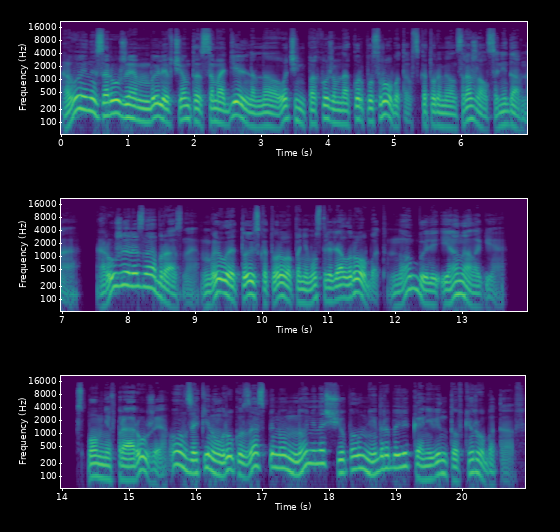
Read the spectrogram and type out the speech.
Воины с оружием были в чем-то самодельном, но очень похожим на корпус роботов, с которыми он сражался недавно. Оружие разнообразное. Было то, из которого по нему стрелял робот, но были и аналоги. Вспомнив про оружие, он закинул руку за спину, но не нащупал ни дробовика, ни винтовки роботов.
